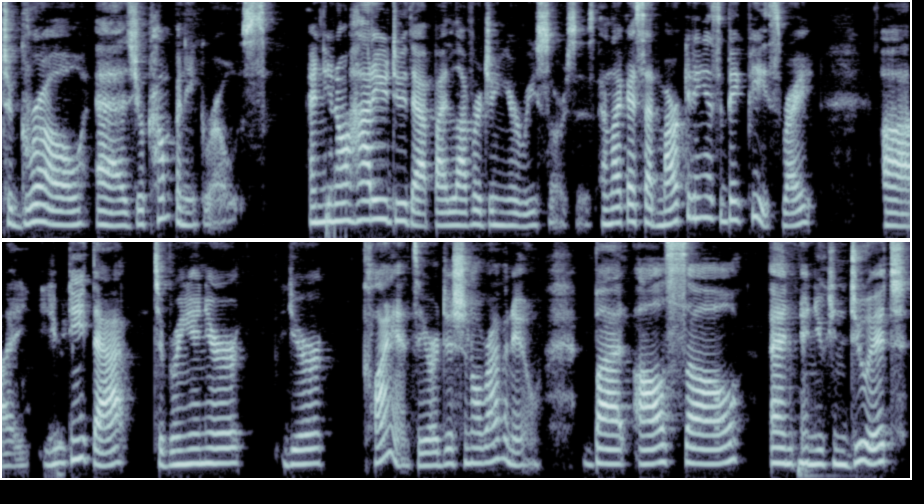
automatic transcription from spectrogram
to grow as your company grows. And you know, how do you do that? By leveraging your resources. And like I said, marketing is a big piece, right? Uh, you need that to bring in your your clients, your additional revenue, but also, and, and you can do it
